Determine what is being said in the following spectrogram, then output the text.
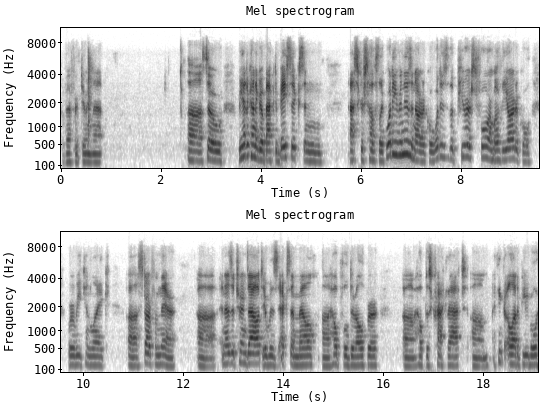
of effort doing that. Uh, so we had to kind of go back to basics and ask ourselves like, what even is an article? What is the purest form of the article where we can like uh, start from there? Uh, and as it turns out, it was XML, uh, helpful developer uh, helped us crack that. Um, I think a lot of people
